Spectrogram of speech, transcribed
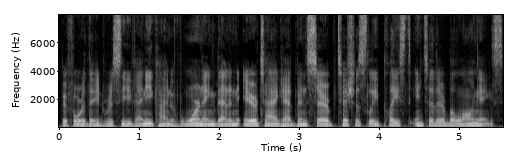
before they'd receive any kind of warning that an AirTag had been surreptitiously placed into their belongings.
